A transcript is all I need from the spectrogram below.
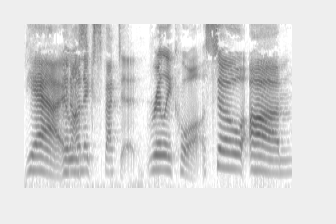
Yeah, and unexpected. Really cool. So, um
